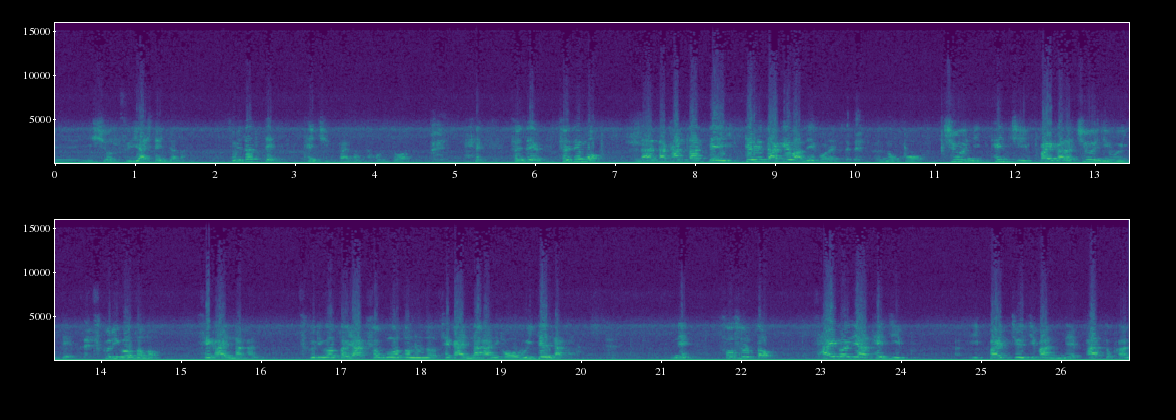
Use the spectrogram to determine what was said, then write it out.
えー、一生費やしてんじゃない。それだって天地いっぱいなんだ本当は。それでそれでもなんだかんだって言ってるだけはねこれのこう宙に天地いっぱいから宙に浮いて作りごとの世界の中に作りごと約束ごとの世界の中にこう浮いてんだから。ねそうすると最後には天地いっぱい中地盤にねパッとか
